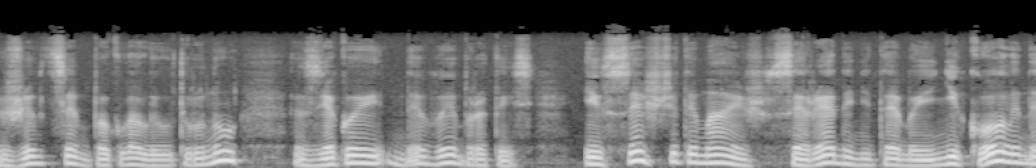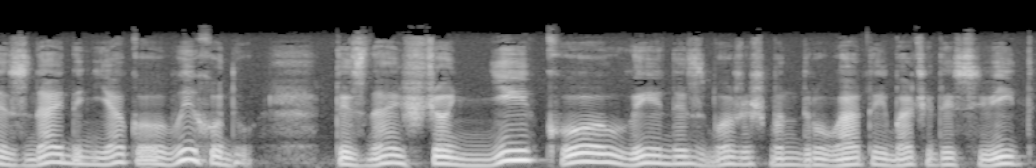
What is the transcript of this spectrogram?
живцем поклали у труну, з якої не вибратись, і все, що ти маєш всередині тебе, і ніколи не знайде ніякого виходу. Ти знаєш, що ніколи не зможеш мандрувати і бачити світ,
